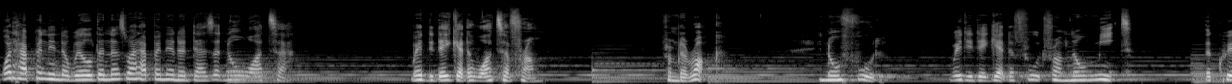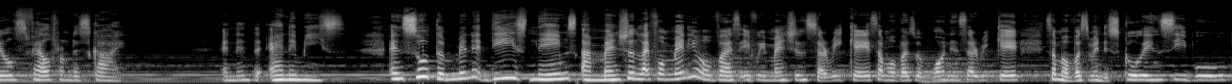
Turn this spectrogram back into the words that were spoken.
what happened in the wilderness, what happened in the desert, no water. Where did they get the water from? From the rock. No food. Where did they get the food from? No meat. The quails fell from the sky. And then the enemies and so the minute these names are mentioned, like for many of us, if we mention Sarikei, some of us were born in Sarikei, some of us went to school in Sibu.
